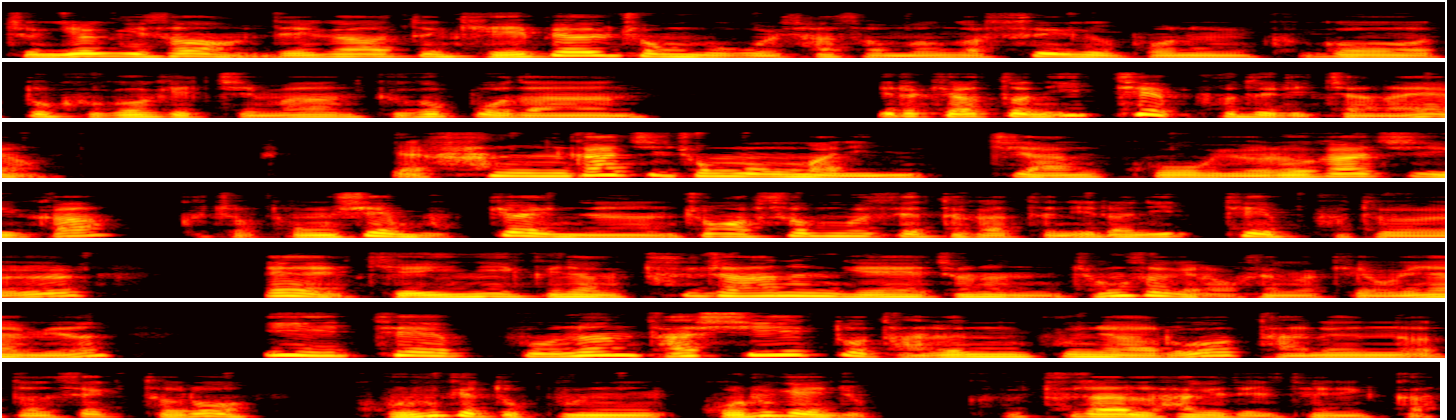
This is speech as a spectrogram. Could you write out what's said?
즉 여기서 내가 어떤 개별 종목을 사서 뭔가 수익을 보는 그것도 그거겠지만 그것보단 이렇게 어떤 ETF들 있잖아요. 한 가지 종목만 있지 않고 여러 가지가 그쵸 동시에 묶여 있는 종합 선물 세트 같은 이런 ETF들에 개인이 그냥 투자하는 게 저는 정석이라고 생각해요. 왜냐하면 이 ETF는 다시 또 다른 분야로 다른 어떤 섹터로 고르게 또 분, 고르게 그 투자를 하게 될 테니까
